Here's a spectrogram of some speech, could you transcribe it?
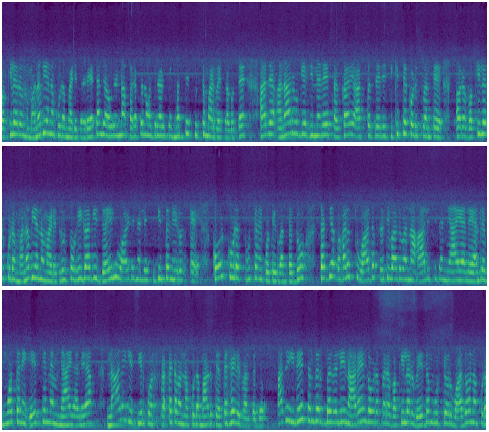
ವಕೀಲರನ್ನು ಮನವಿಯನ್ನ ಕೂಡ ಮಾಡಿದ್ದಾರೆ. ಯಾಕಂದ್ರೆ ಅವರನ್ನ ಪರಪ್ಪನ ಅಗ್ರಹಾರಕ್ಕೆ ಮತ್ತೆ ಶಿಫ್ಟ್ ಮಾಡ್ಬೇಕಾಗುತ್ತೆ. ಆದ್ರೆ ಅನಾರೋಗ್ಯ ಹಿನ್ನೆಲೆ ಸರ್ಕಾರಿ ಆಸ್ಪತ್ರೆಯಲ್ಲಿ ಚಿಕಿತ್ಸೆ ಕೊಡಿಸುವಂತೆ ಅವರ ವಕೀಲರು ಕೂಡ ಮನವಿಯನ್ನ ಮಾಡಿದ್ರು. ಸೊ ಹೀಗಾಗಿ ಜೈಲು ವಾರ್ಡಿನಲ್ಲೇ ಚಿಕಿತ್ಸೆ ನೀಡುತ್ತೆ ಕೋರ್ಟ್ ಕೂಡ ಸೂಚನೆ ಕೊಟ್ಟಿರುವಂತದ್ದು ಸದ್ಯ ಬಹಳಷ್ಟು ವಾದ ಪ್ರತಿವಾದವನ್ನ ಆಲಿಸಿದ ನ್ಯಾಯಾಲಯ, ಅಂದ್ರೆ ಮೂವತ್ತನೇ ಎಸಿಎಂಎಂ ನ್ಯಾಯಾಲಯ ನಾಳೆಗೆ ತೀರ್ಪು ಪ್ರಕಟವನ್ನ ಕೂಡ ಮಾಡುತ್ತೆ ಅಂತ ಹೇಳಿರುವಂತದ್ದು. ಆದ್ರೆ ಇದೇ ಸಂದರ್ಭದಲ್ಲಿ ನಾರಾಯಣಗೌಡ ಪರ ವಕೀಲರು ವೇದಮೂರ್ತಿ ಅವರು ವಾದವನ್ನ ಕೂಡ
